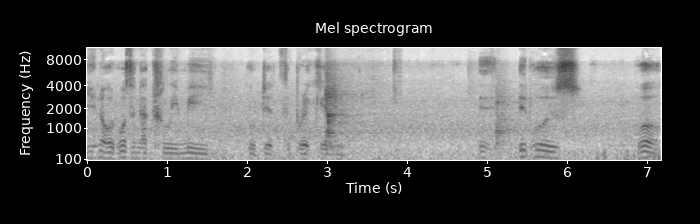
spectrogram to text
you know, it wasn't actually me who did the break-in. It, it was, well,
